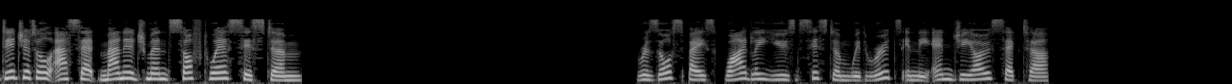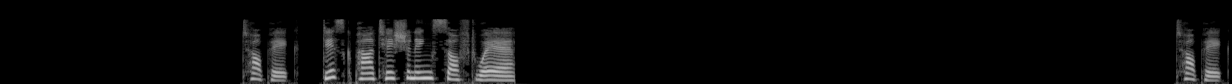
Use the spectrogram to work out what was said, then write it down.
Digital asset management software system ResourceSpace – widely used system with roots in the NGO sector. Topic: Disk partitioning software. Topic:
